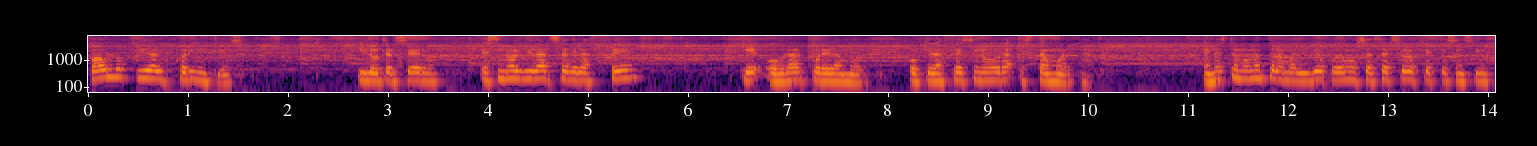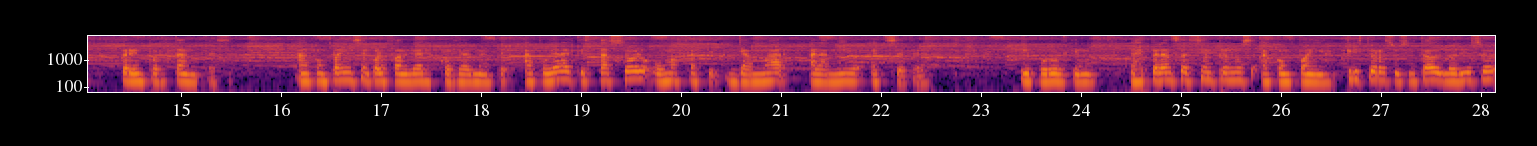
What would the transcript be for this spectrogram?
Pablo pide a los corintios. Y lo tercero es no olvidarse de la fe que obrar por el amor, o que la fe sin obra está muerta. En este momento la mayoría podemos hacer solo gestos sencillos, pero importantes. Acompáñense con los familiares cordialmente, apoyar al que está solo o más fácil, llamar al amigo, etc. Y por último, la esperanza siempre nos acompaña. Cristo resucitado y glorioso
